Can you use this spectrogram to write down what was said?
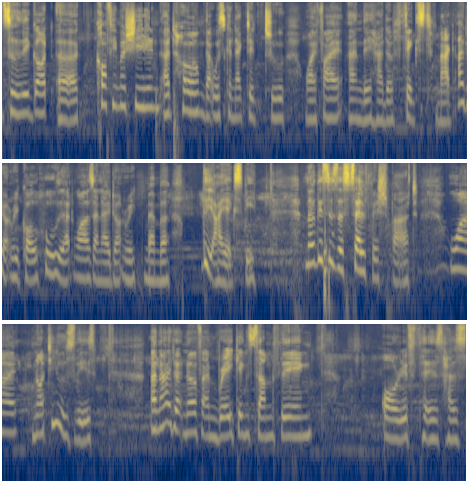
So they got a coffee machine at home that was connected to Wi-Fi and they had a fixed Mac. I don't recall who that was and I don't remember the IXP. Now this is the selfish part. Why not use these? And I don't know if I'm breaking something or if this has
